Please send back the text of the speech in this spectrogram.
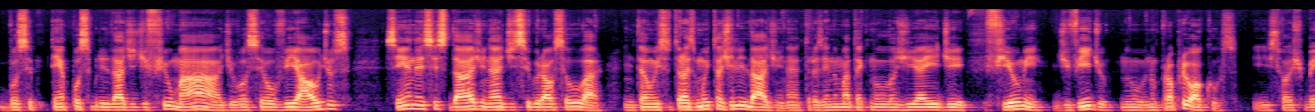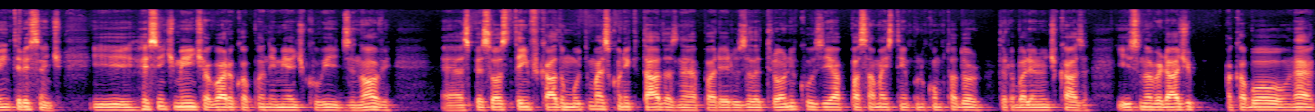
você tem a possibilidade de filmar, de você ouvir áudios sem a necessidade né, de segurar o celular. Então isso traz muita agilidade, né, trazendo uma tecnologia aí de filme, de vídeo no, no próprio óculos. Isso eu acho bem interessante. E recentemente, agora com a pandemia de Covid-19, é, as pessoas têm ficado muito mais conectadas né, aparelhos eletrônicos e a passar mais tempo no computador, trabalhando de casa. E isso, na verdade, acabou né,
